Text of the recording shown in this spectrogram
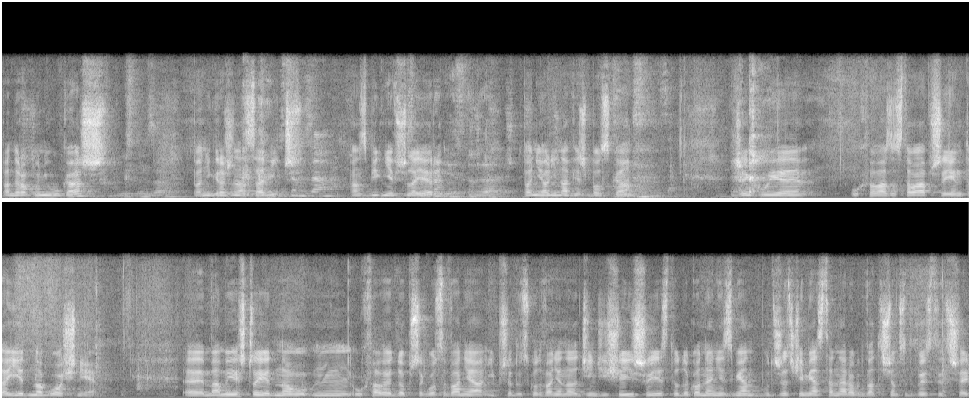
Pan Rochuń Łukasz. Pani Grażyna Sawicz. Pan Zbigniew Szlejer. Pani Alina Wierzbowska. Dziękuję. Uchwała została przyjęta jednogłośnie. E, Mamy jeszcze jedną mm, uchwałę do przegłosowania i przedyskutowania na dzień dzisiejszy. Jest to dokonanie zmian w budżecie miasta na rok 2023.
